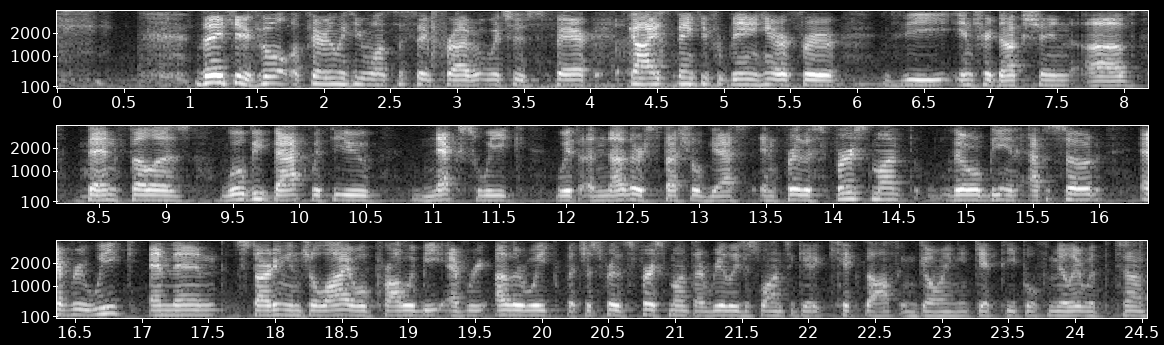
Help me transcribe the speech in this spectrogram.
Thank you. Well, apparently he wants to say private, which is fair. Guys, thank you for being here for the introduction of BenFellas. We'll be back with you next week with another special guest. And for this first month, there will be an episode every week. And then starting in July, will probably be every other week. But just for this first month, I really just wanted to get it kicked off and going and get people familiar with the tone.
